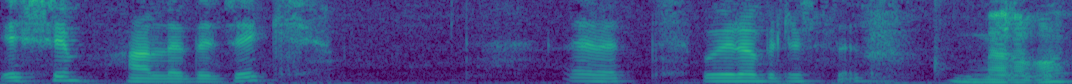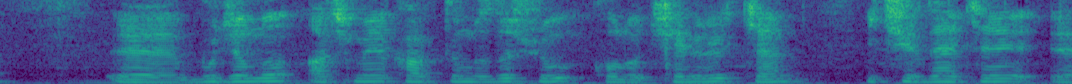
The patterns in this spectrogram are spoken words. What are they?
Eşim halledecek. Evet, buyurabilirsin. Merhaba. Ee, bu camı açmaya kalktığımızda şu kolu çevirirken içerideki e,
